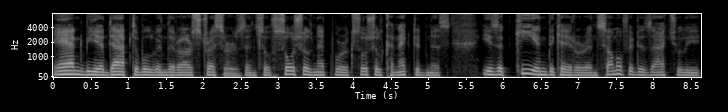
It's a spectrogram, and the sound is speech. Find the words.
and be adaptable when there are stressors. And so, social network, social connectedness is a key indicator, and some of it is actually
